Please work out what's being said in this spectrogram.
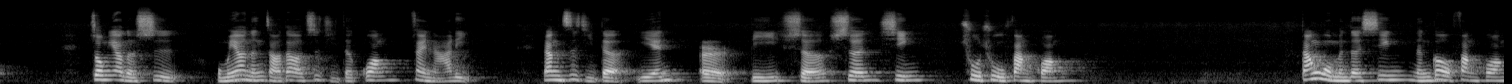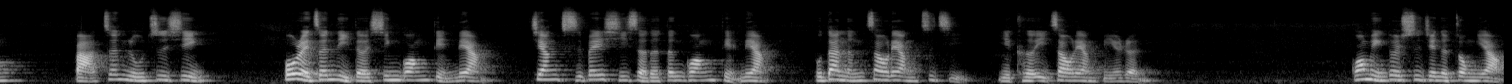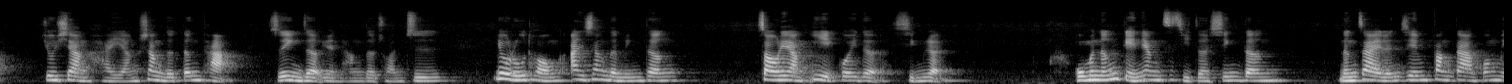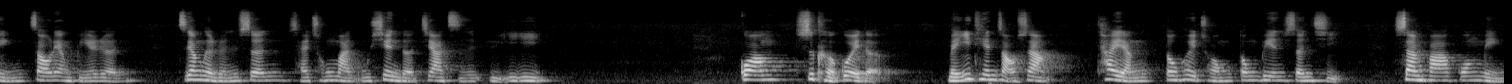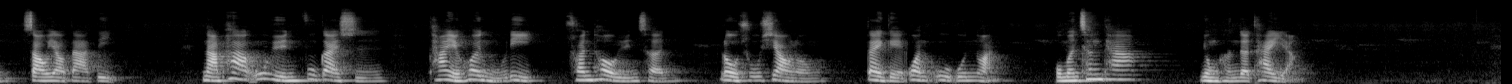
重要的是，我们要能找到自己的光在哪里，让自己的眼、耳、鼻、舌、身、心处处放光。当我们的心能够放光，把真如自信、波蕊真理的星光点亮，将慈悲喜舍的灯光点亮，不但能照亮自己。也可以照亮别人。光明对世间的重要，就像海洋上的灯塔，指引着远航的船只；又如同岸上的明灯，照亮夜归的行人。我们能点亮自己的心灯，能在人间放大光明，照亮别人，这样的人生才充满无限的价值与意义。光是可贵的。每一天早上，太阳都会从东边升起，散发光明，照耀大地。哪怕乌云覆盖时，它也会努力穿透云层，露出笑容，带给万物温暖。我们称它永恒的太阳。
